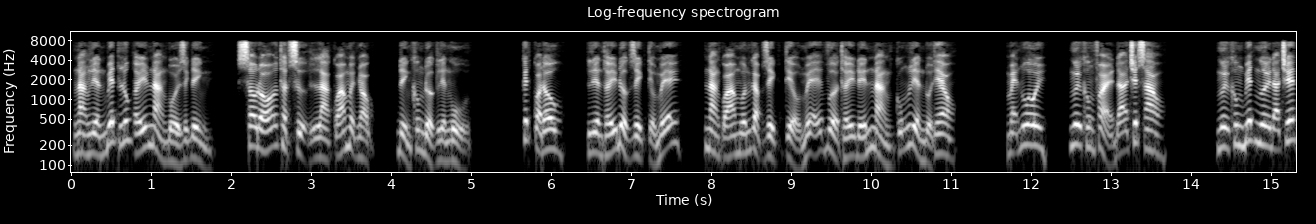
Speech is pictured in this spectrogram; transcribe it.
nàng liền biết lúc ấy nàng bồi dịch đỉnh, sau đó thật sự là quá mệt nhọc, đỉnh không được liền ngủ. Kết quả đâu, liền thấy được dịch tiểu mễ, nàng quá muốn gặp dịch tiểu mễ vừa thấy đến nàng cũng liền đuổi theo. Mẹ nuôi, ngươi không phải đã chết sao? Ngươi không biết ngươi đã chết,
